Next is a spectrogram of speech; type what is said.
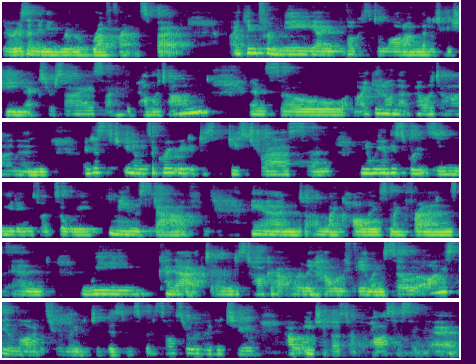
there isn't any real reference. But I think for me, I focused a lot on meditation and exercise. I have the Peloton. And so I get on that Peloton and I just, you know, it's a great way to just de stress. And, you know, we have these great Zoom meetings once a week, me and the staff and uh, my colleagues, my friends, and we connect and we just talk about really how we're feeling. So obviously, a lot of it's related to business, but it's also related to how each of us are processing it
